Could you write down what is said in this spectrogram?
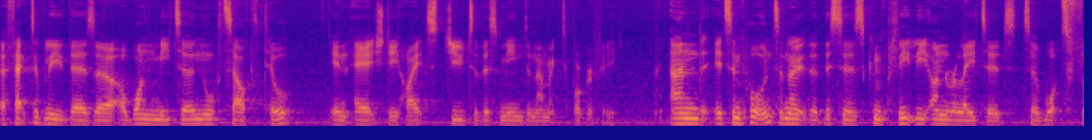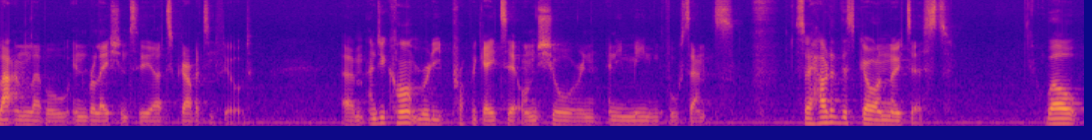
Effectively, there's a, a one meter north-south tilt in AHD heights due to this mean dynamic topography. And it's important to note that this is completely unrelated to what's flat and level in relation to the Earth's gravity field. Um, and you can't really propagate it onshore in any meaningful sense. So how did this go unnoticed? Well,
